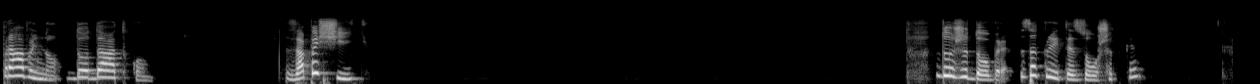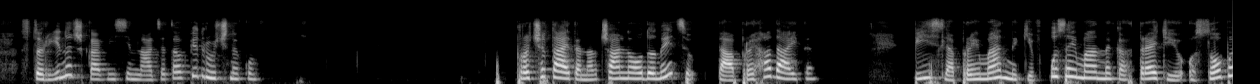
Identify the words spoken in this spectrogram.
Правильно, додатком. Запишіть. Дуже добре. Закрийте зошитки. Сторіночка 18 в підручнику. Прочитайте навчальну одиницю та пригадайте. Після прийменників у займенниках третьої особи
